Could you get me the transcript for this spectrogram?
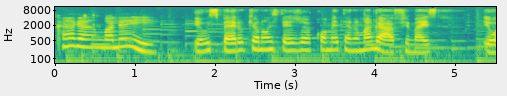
Caramba, olha aí. Eu espero que eu não esteja cometendo uma gafe, mas eu,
